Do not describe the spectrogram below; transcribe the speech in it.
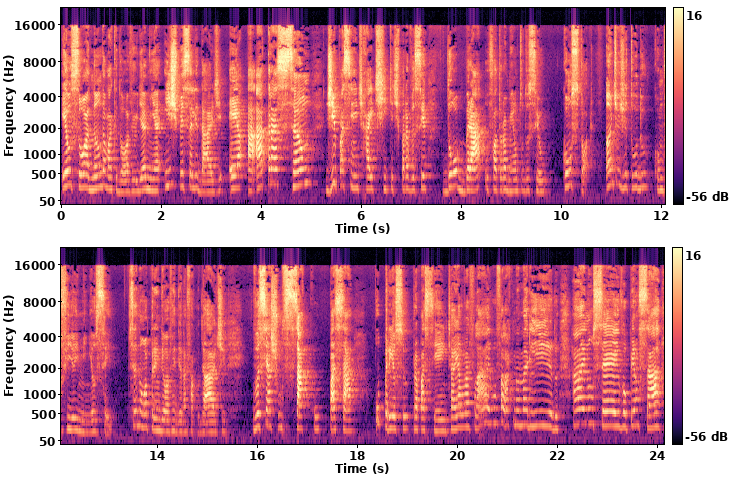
Eu sou a Nanda McDowell e a minha especialidade é a atração de paciente high ticket para você dobrar o faturamento do seu consultório. Antes de tudo, confia em mim, eu sei. Você não aprendeu a vender na faculdade, você acha um saco passar o preço para paciente. Aí ela vai falar: "Ah, eu vou falar com meu marido. Ai, não sei, vou pensar.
